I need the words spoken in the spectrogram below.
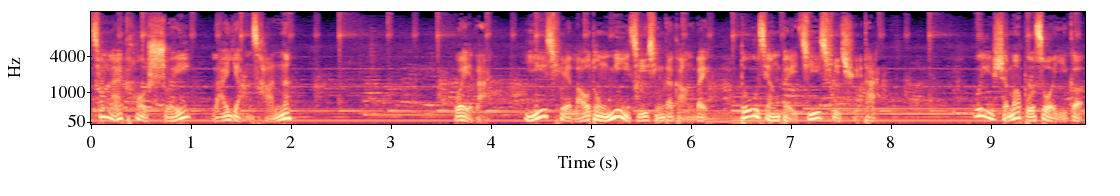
将来靠谁来养蚕呢？未来一切劳动密集型的岗位都将被机器取代，为什么不做一个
